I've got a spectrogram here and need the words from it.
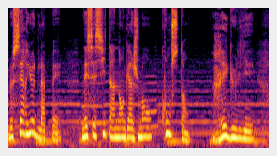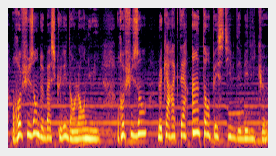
Le sérieux de la paix nécessite un engagement constant, régulier, refusant de basculer dans l'ennui, refusant le caractère intempestif des belliqueux.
